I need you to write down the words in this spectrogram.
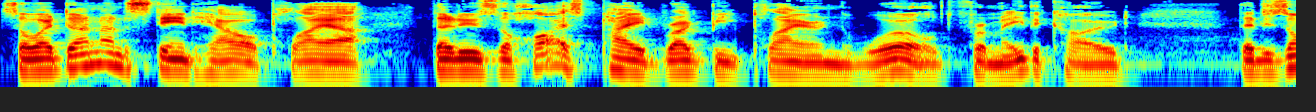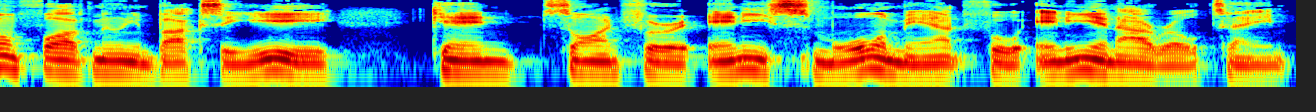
So I don't understand how a player that is the highest paid rugby player in the world from either code that is on five million bucks a year can sign for any small amount for any NRL team.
